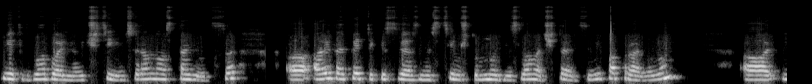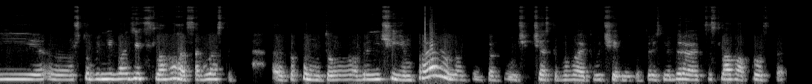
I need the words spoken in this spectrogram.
метод глобального чтения все равно остается, а это опять-таки связано с тем, что многие слова читаются не по правилам, а, и э, чтобы не вводить слова согласно э, какому-то ограничениям правила, как очень часто бывает в учебниках, то есть набираются слова просто,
